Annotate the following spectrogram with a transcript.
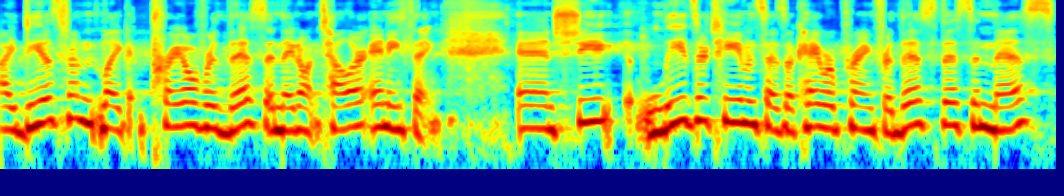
ideas from, like, pray over this, and they don't tell her anything. And she leads her team and says, okay, we're praying for this, this, and this.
